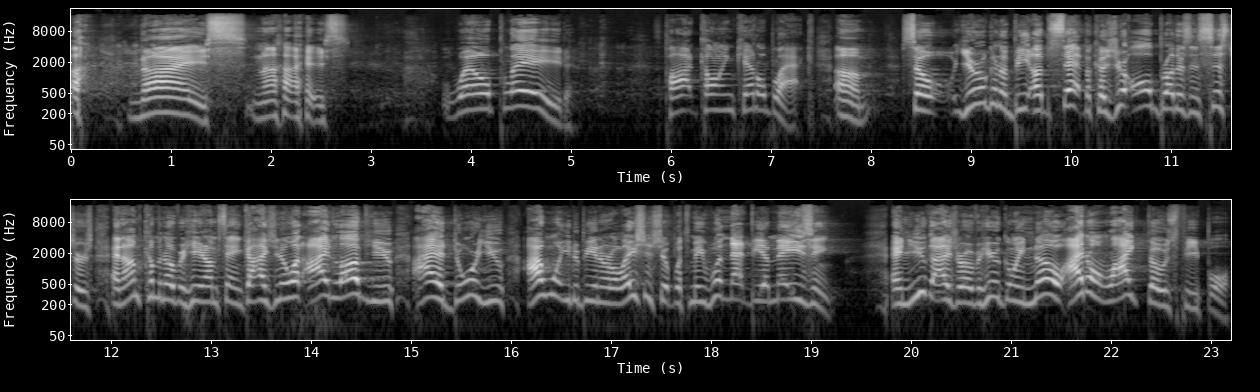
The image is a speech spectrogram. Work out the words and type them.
oh, nice, nice. Well played. Pot calling kettle black. Um, so you're going to be upset because you're all brothers and sisters, and I'm coming over here and I'm saying, guys, you know what? I love you. I adore you. I want you to be in a relationship with me. Wouldn't that be amazing? And you guys are over here going, No, I don't like those people.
